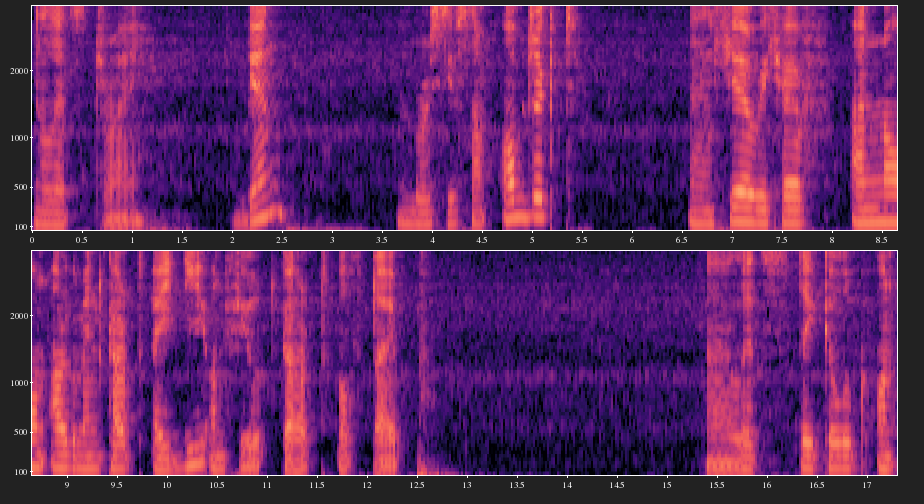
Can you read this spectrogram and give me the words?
Let's try again. Receive some object. And here we have unknown argument cart ID on field card of type. Uh, let's take a look on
